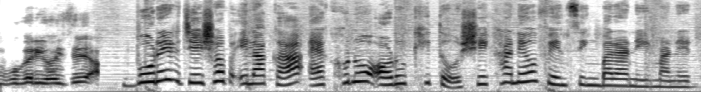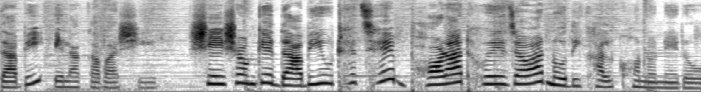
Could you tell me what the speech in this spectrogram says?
উপকারী হয়েছে। বনের যেসব এলাকা এখনও অরক্ষিত সেখানেও ফেন্সিং বেড়া নির্মাণের দাবি এলাকাবাসীর। সেই সঙ্গে দাবি উঠেছে ভরাট হয়ে যাওয়া নদী খাল খননেরও।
